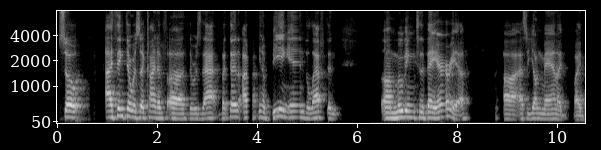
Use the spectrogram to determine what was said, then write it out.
so I think there was a kind of uh, there was that. But then I, you know, being in the left and um, moving to the Bay Area uh, as a young man, I I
